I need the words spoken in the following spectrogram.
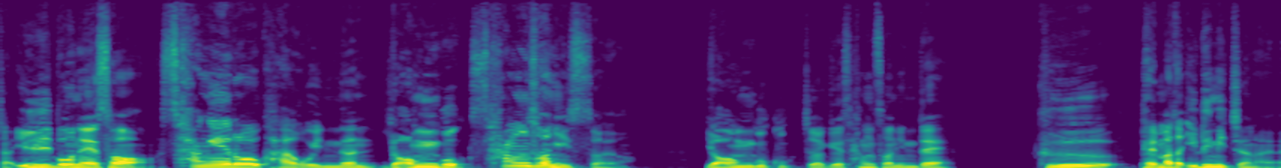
자, 일본에서 상해로 가고 있는 영국 상선이 있어요. 영국 국적의 상선인데 그 배마다 이름이 있잖아요.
